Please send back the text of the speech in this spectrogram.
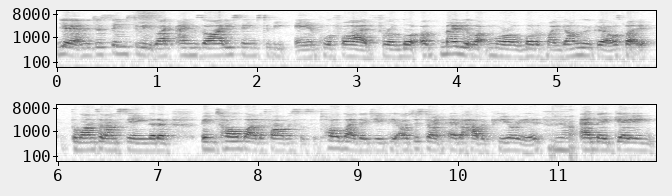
yeah, and it just seems to be like anxiety seems to be amplified for a lot of maybe a lot more a lot of my younger girls, but the ones that I'm seeing that have been told by the pharmacist or told by their GP, I just don't ever have a period, yeah. and they're getting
